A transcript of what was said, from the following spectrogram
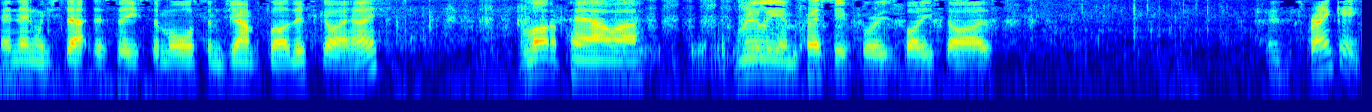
and then we start to see some awesome jumps like this guy, hey? A lot of power, really impressive for his body size. This is Frankie.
